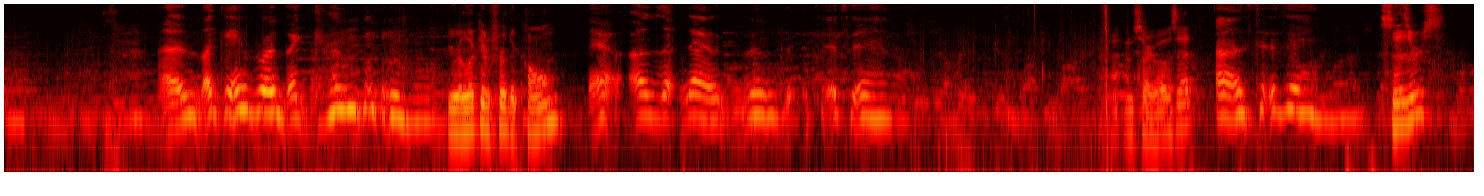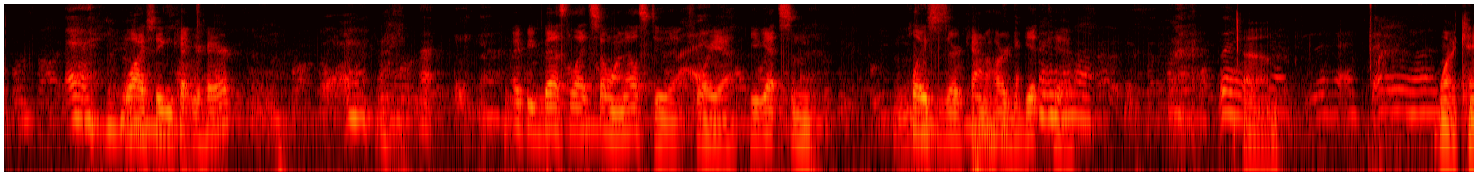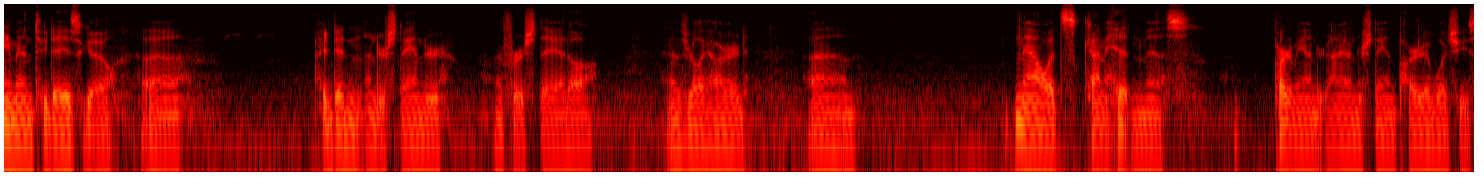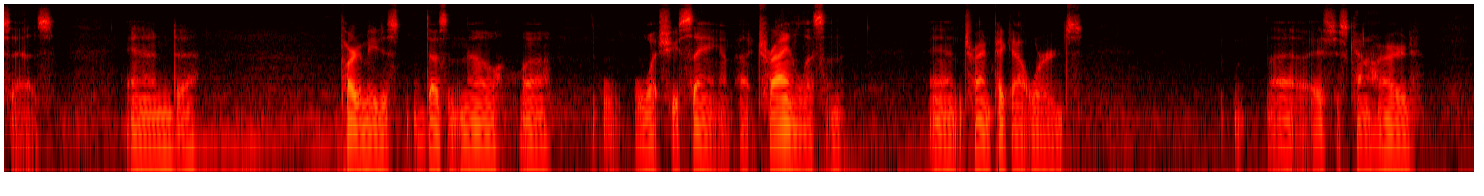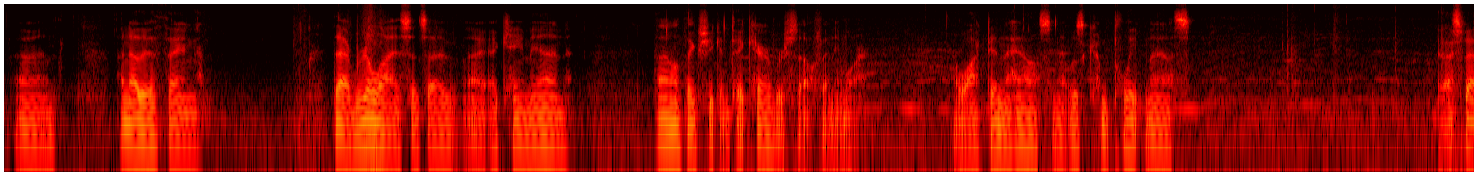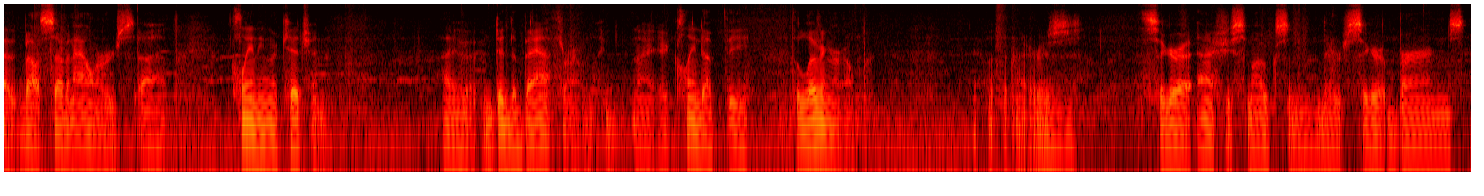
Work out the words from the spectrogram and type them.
I'm looking for the comb. You were looking for the comb? Yeah, uh, the, the, the, the, the, I- I'm sorry, what was that? uh, the, Scissors? uh, Why, so you can cut your hair? Might be best to let someone else do that for you. You got some places that are kind of hard to get to. Um, when I came in two days ago, uh, I didn't understand her the first day at all. It was really hard. Um, now it's kind of hit and miss. Part of me, under, I understand part of what she says, and uh, part of me just doesn't know uh, what she's saying. I, I try and listen, and try and pick out words. Uh, it's just kind of hard. Um, another thing that I've realized since I, I, came in, I don't think she can take care of herself anymore. I walked in the house and it was a complete mess. I spent about seven hours uh, cleaning the kitchen. I uh, did the bathroom. I, I cleaned up the, the living room. There was cigarette ash she smokes, and there were cigarette burns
